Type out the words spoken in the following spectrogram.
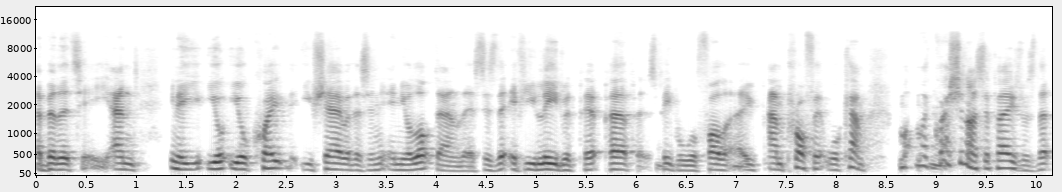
ability. And you know, your, your quote that you share with us in, in your lockdown list is that if you lead with purpose, people will follow and profit will come. My, my hmm. question, I suppose, was that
